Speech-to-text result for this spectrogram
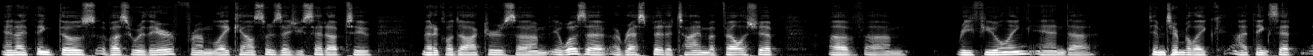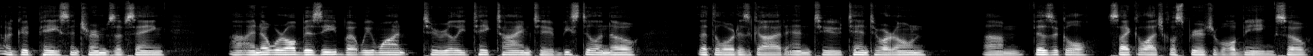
And I think those of us who were there, from lay counselors, as you said, up to medical doctors, um, it was a, a, respite, a time of fellowship, of um, refueling. And uh, Tim Timberlake, I think, set a good pace in terms of saying, uh, I know we're all busy, but we want to really take time to be still and know that the Lord is God and to tend to our own um, physical, psychological, spiritual well being. So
